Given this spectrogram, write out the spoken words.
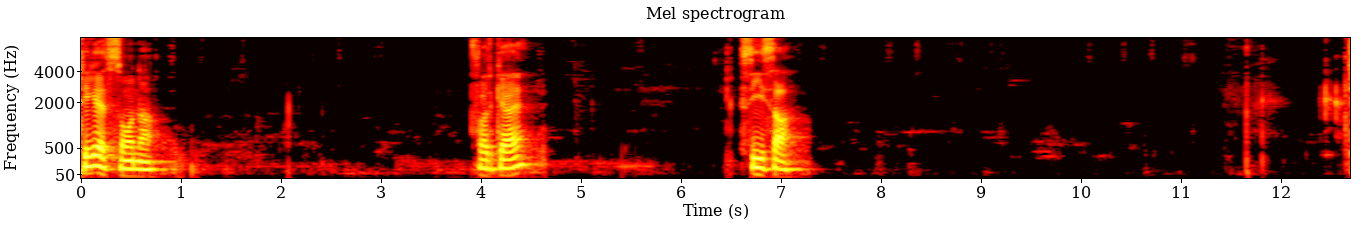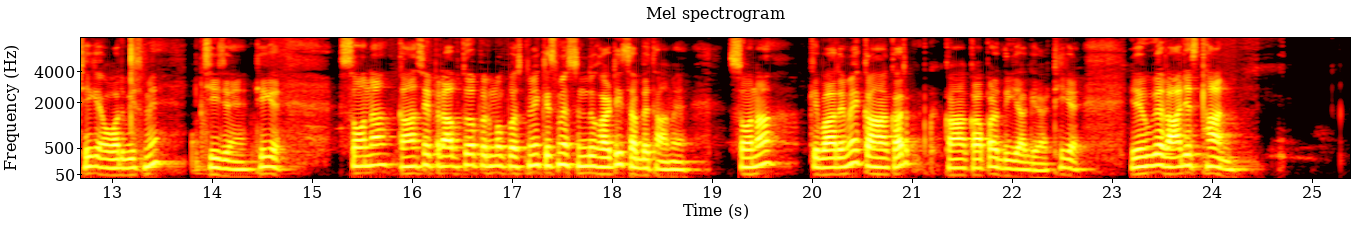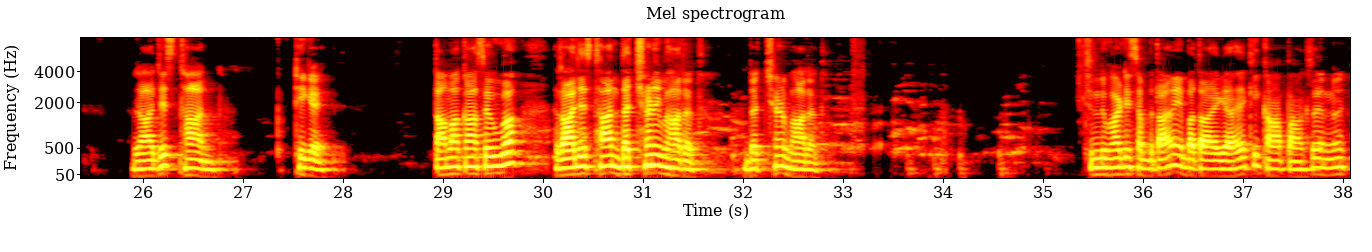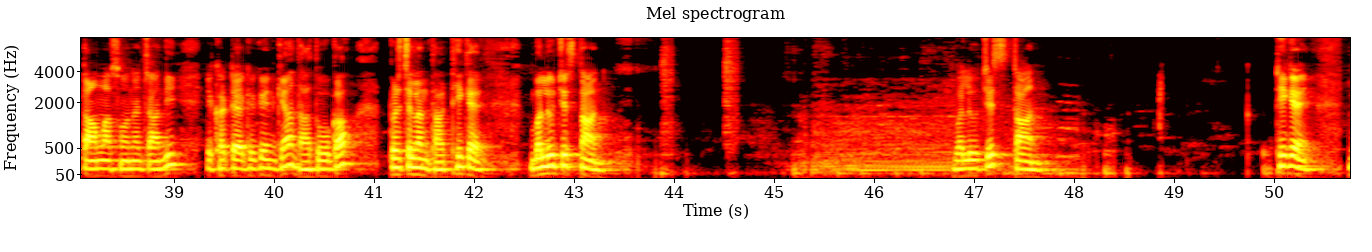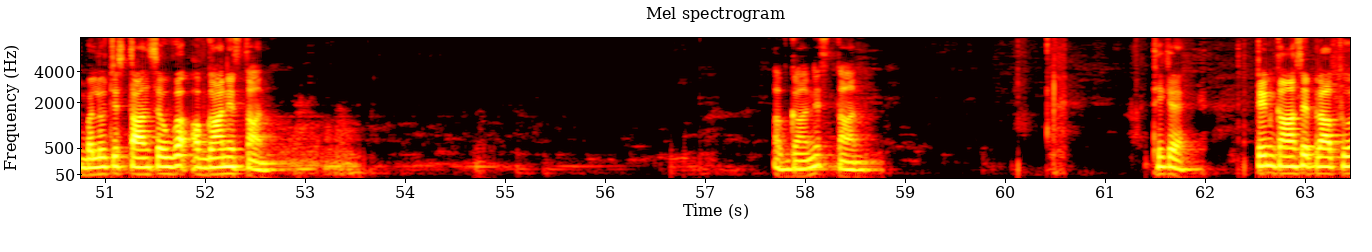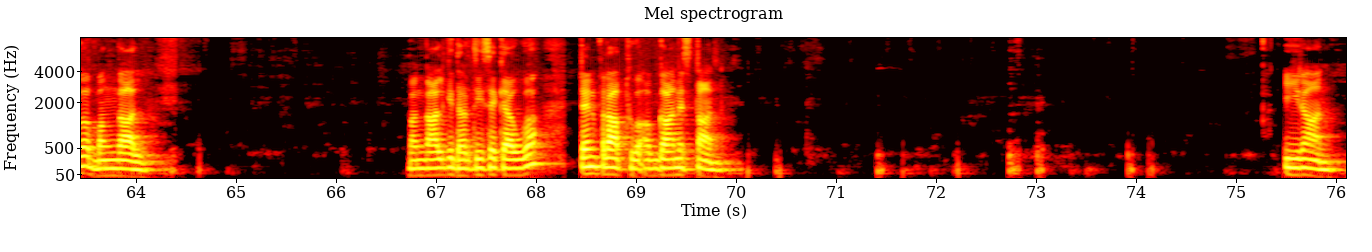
ठीक है, सोना। और क्या है? सीसा। ठीक है, और भी इसमें चीज़ें हैं। ठीक है, सोना कहाँ से प्राप्त हुआ? प्रमुख वस्तुएँ किसमें सिंधु घाटी सभ्यता में? सोना के बारे में कहाँ कर, कहाँ कहाँ पर दिया गया? ठीक है, ये हुआ राजस्थान। राजस्थान। ठीक है? तांबा कहाँ से हुआ? राजस्थान, दक्षिणी भारत। दक्षिण भारत। सिंधु घाटी सभ्यता में बताया गया है कि कहाँ कहाँ से इन्होंने तांबा, सोना, चांदी इकट्ठे क्योंकि इनके यहाँ धातुओं का प्रचलन था, ठीक है? बलूचिस्तान। बलूचिस्तान। ठीक है? बलूचिस्तान से हुआ अफ़गानिस्तान। अफ़गानिस्तान। ठीक है। टिन कहाँ से प्राप्त हुआ? बंगाल। बंगाल की धरती से क्या हुआ? टिन प्राप्त हुआ। अफ़गानिस्तान। ईरान।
